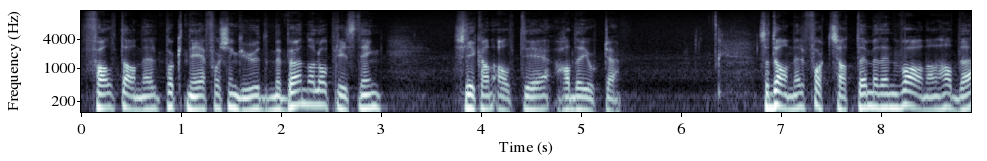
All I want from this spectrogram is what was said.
falt Daniel på kne for sin Gud med bønn og lovprisning, slik han alltid hadde gjort det. Så Daniel fortsatte med den vanen han hadde,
